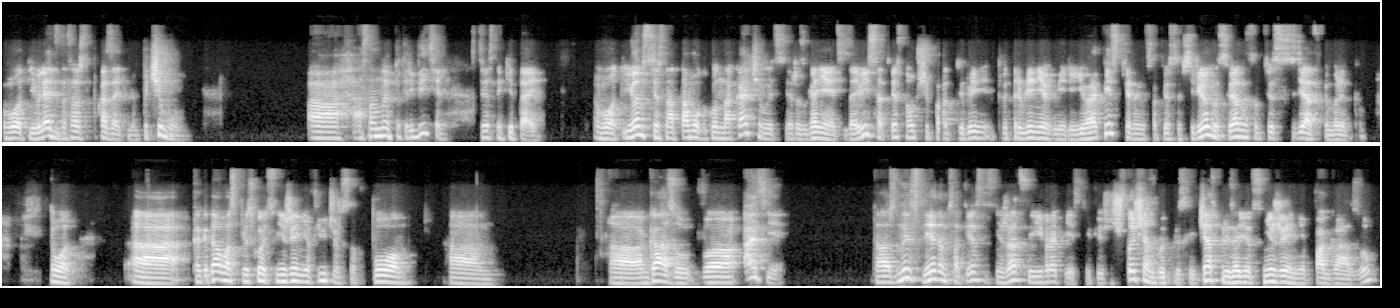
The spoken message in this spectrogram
вот, является достаточно показательным. Почему? А, основной потребитель, соответственно, Китай. Вот. И он, естественно, от того, как он накачивается и разгоняется, зависит, соответственно, общее потребление, потребление в мире. Европейский рынок, соответственно, серьезно связан, соответственно, с азиатским рынком. Вот. А, когда у вас происходит снижение фьючерсов по а, а, газу в Азии, должны следом, соответственно, снижаться и европейские фьючерсы. Что сейчас будет происходить? Сейчас произойдет снижение по газу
